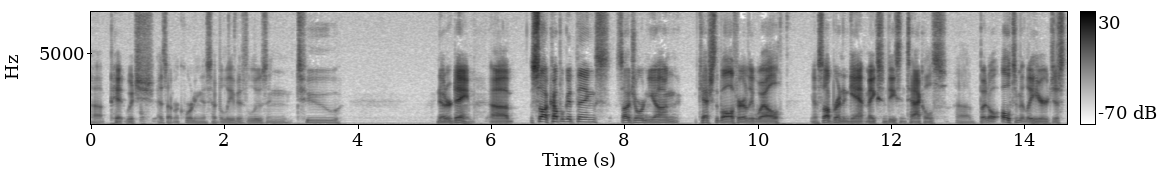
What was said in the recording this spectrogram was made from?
Uh, which as I'm recording this, I believe is losing to Notre Dame. Uh, saw a couple good things. Saw Jordan Young catch the ball fairly well. You know, saw Brendan Gant make some decent tackles, uh, but ultimately here, just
